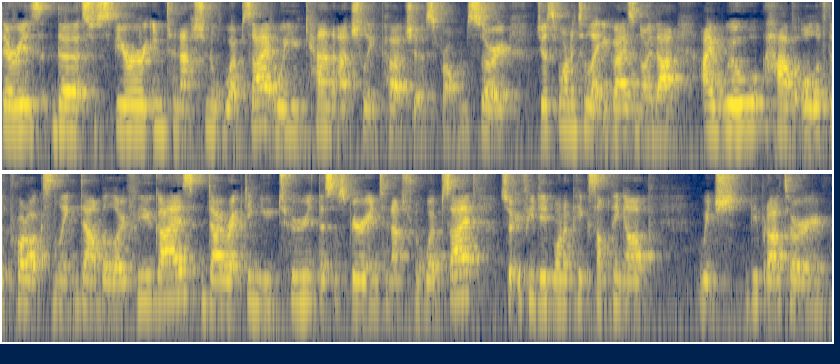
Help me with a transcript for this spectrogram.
there is the Sospiro International website where you can actually purchase from. So just wanted to let you guys know that I will have all of the products linked down below for you guys, directing you to the Sospiro International website. So if you did want to pick something up, which Vibrato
